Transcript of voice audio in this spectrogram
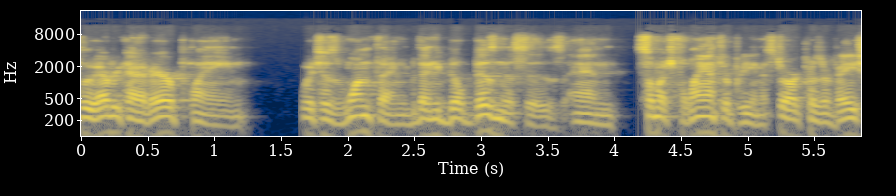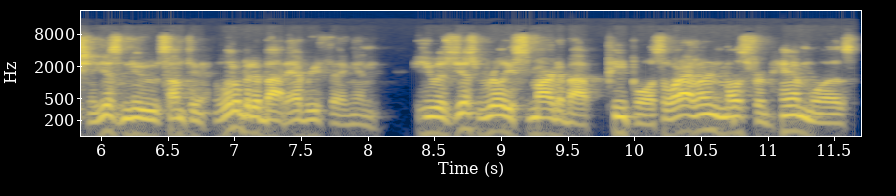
flew every kind of airplane, which is one thing. But then he built businesses and so much philanthropy and historic preservation. He just knew something, a little bit about everything, and he was just really smart about people. So what I learned most from him was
